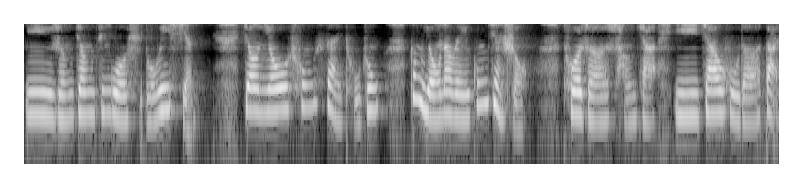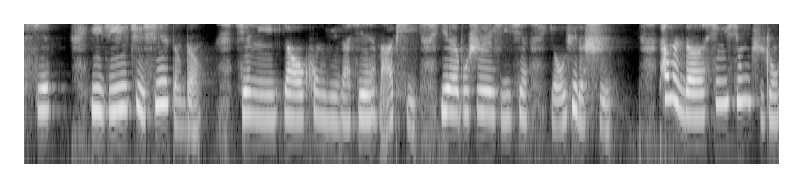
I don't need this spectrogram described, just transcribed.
你仍将经过许多危险。角牛冲赛途中，更有那位弓箭手拖着长甲以加护的大蝎，以及巨蝎等等。且你要控御那些马匹，也不是一件犹豫的事。他们的心胸之中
